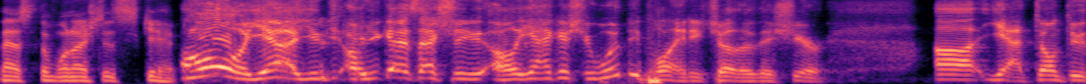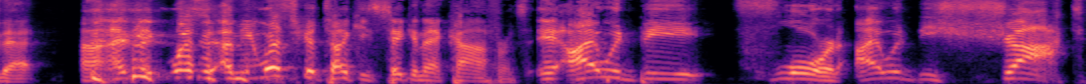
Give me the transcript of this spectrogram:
That's the one I should skip. Oh yeah, you are you guys actually? Oh yeah, I guess you would be playing each other this year. Uh, yeah, don't do that. Uh, I mean, West, I mean, Western Kentucky's taking that conference. I would be floored. I would be shocked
